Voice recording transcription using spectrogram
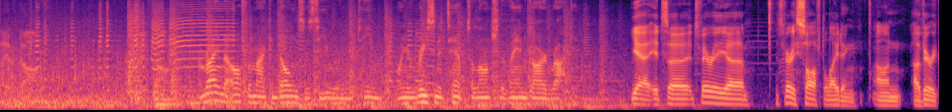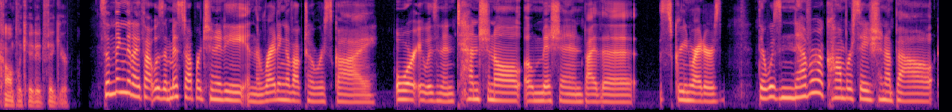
Lift off. Lift off. I'm writing to offer my condolences to you and your team on your recent attempt to launch the Vanguard rocket. Yeah, it's uh, it's very uh, it's very soft lighting on a very complicated figure. Something that I thought was a missed opportunity in the writing of October Sky, or it was an intentional omission by the screenwriters. There was never a conversation about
